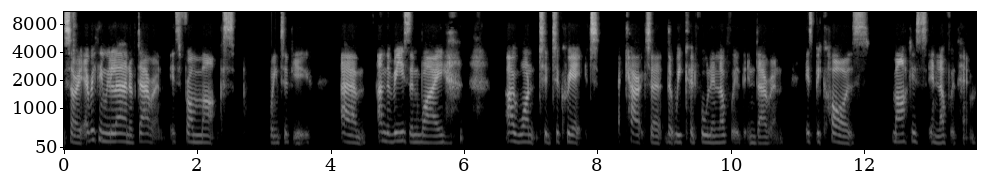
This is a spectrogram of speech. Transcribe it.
sorry, everything we learn of Darren is from Mark's point of view. Um, and the reason why I wanted to create a character that we could fall in love with in Darren is because Mark is in love with him.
